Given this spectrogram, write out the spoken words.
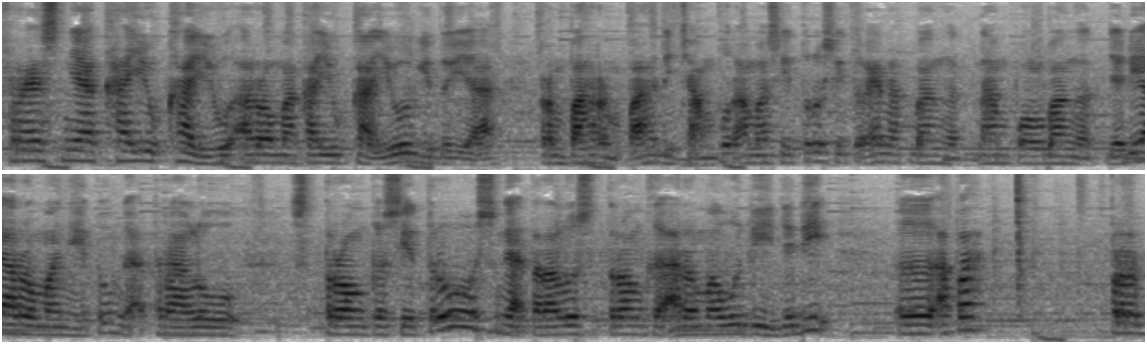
freshnya kayu-kayu aroma kayu-kayu gitu ya rempah-rempah dicampur sama citrus itu enak banget nampol banget. Jadi aromanya itu nggak terlalu strong ke citrus nggak terlalu strong ke aroma woody. Jadi eh, apa per,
